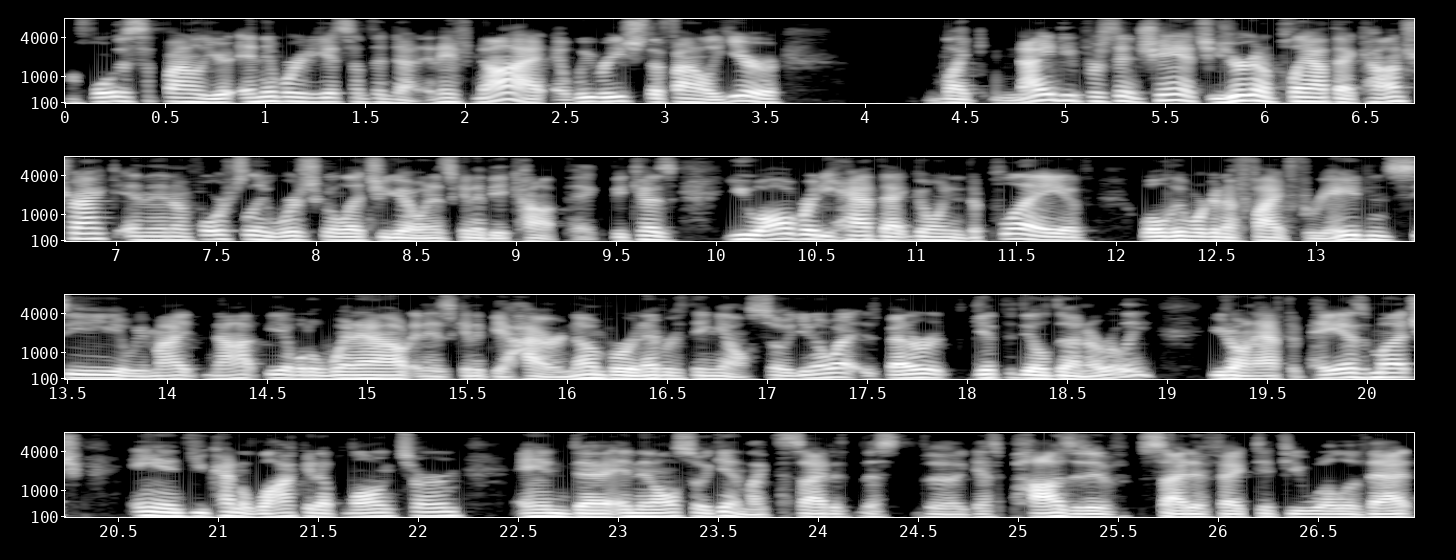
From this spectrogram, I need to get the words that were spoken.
before this final year, and then we're going to get something done. And if not, and we reach the final year, like 90% chance you're going to play out that contract and then unfortunately we're just going to let you go and it's going to be a comp pick because you already have that going into play of well then we're going to fight free agency we might not be able to win out and it's going to be a higher number and everything else. So you know what? It's better to get the deal done early. You don't have to pay as much and you kind of lock it up long term and uh, and then also again like the side of this the i guess positive side effect if you will of that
